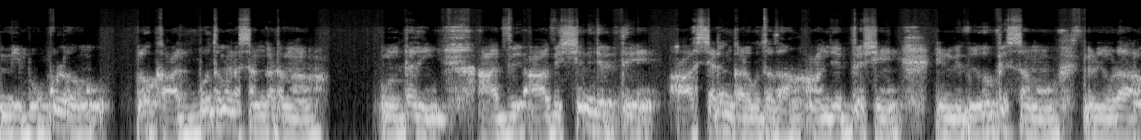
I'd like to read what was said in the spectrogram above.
మీ బుక్లో ఒక అద్భుతమైన సంఘటన ఉంటుంది. ఆ ఆ విషయం చెప్తే ఆశ్చర్యం కలుగుతుందా అని చెప్పేసి నేను మీకు చూపిస్తాను. మీరు చూడాలి?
